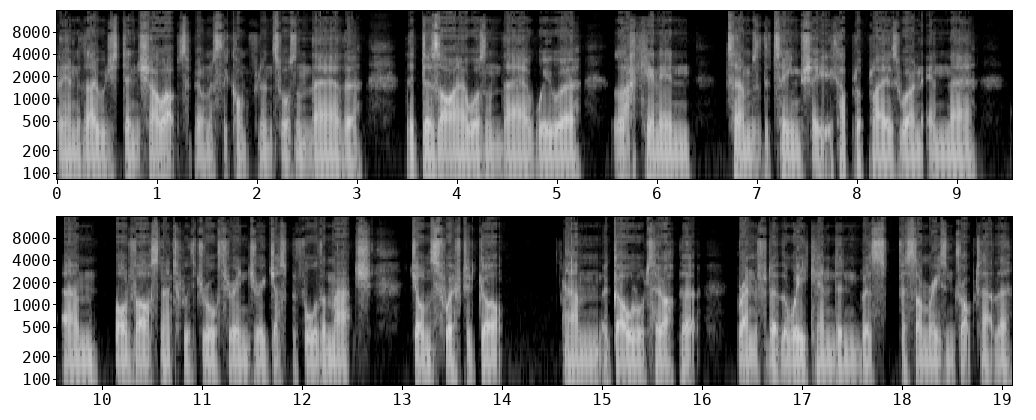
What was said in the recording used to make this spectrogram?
the end of the day, we just didn't show up. To be honest, the confidence wasn't there, the the desire wasn't there. We were lacking in terms of the team sheet. A couple of players weren't in there. Um, Bodvarsson had to withdraw through injury just before the match. John Swift had got um, a goal or two up at Brentford at the weekend and was for some reason dropped out the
